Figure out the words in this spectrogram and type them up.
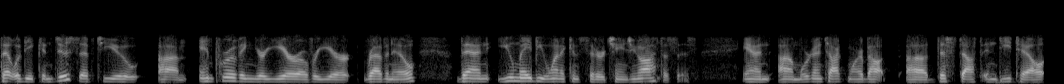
that would be conducive to you um, improving your year over year revenue, then you maybe want to consider changing offices. And um, we're going to talk more about uh, this stuff in detail.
